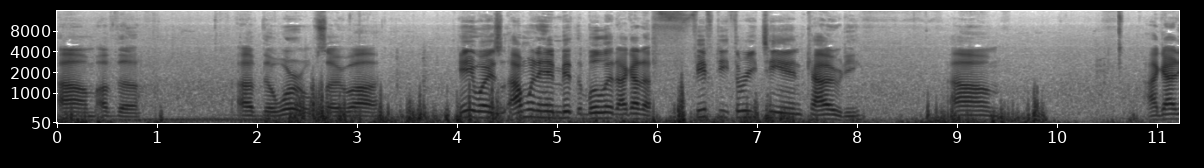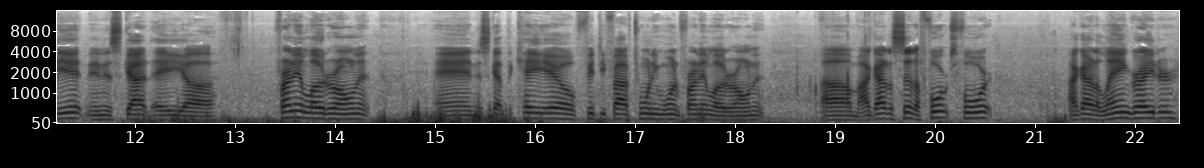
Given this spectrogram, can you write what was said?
um, of the of the world. So, uh, anyways, I went ahead and bit the bullet. I got a 5310 Kioti Um, I got it, and it's got a uh, front end loader on it, and it's got the KL 5521 front end loader on it. Um, I got a set of forks for it. I got a land grader.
